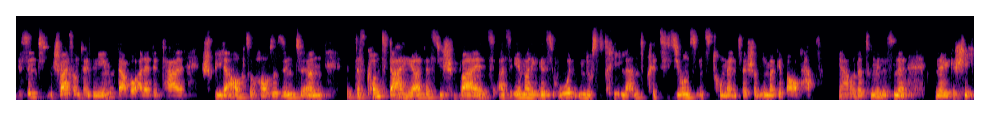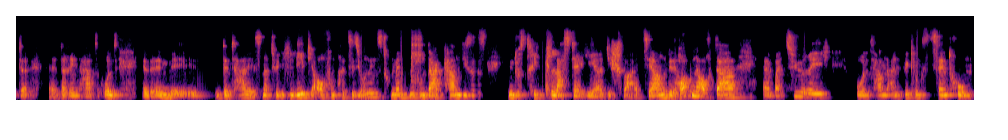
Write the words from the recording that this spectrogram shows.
wir sind ein Schweizer Unternehmen, da wo alle Dentalspiele auch zu Hause sind. Ähm, das kommt daher, dass die Schweiz als ehemaliges Urindustrieland Präzisionsinstrumente schon immer gebaut hat ja, oder zumindest eine, eine Geschichte äh, darin hat. Und äh, Dentale ist natürlich, lebt ja auch von Präzisioninstrumenten und da kam dieses Industriecluster hier, die Schweiz. Ja, und wir hocken auch da äh, bei Zürich und haben ein Entwicklungszentrum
